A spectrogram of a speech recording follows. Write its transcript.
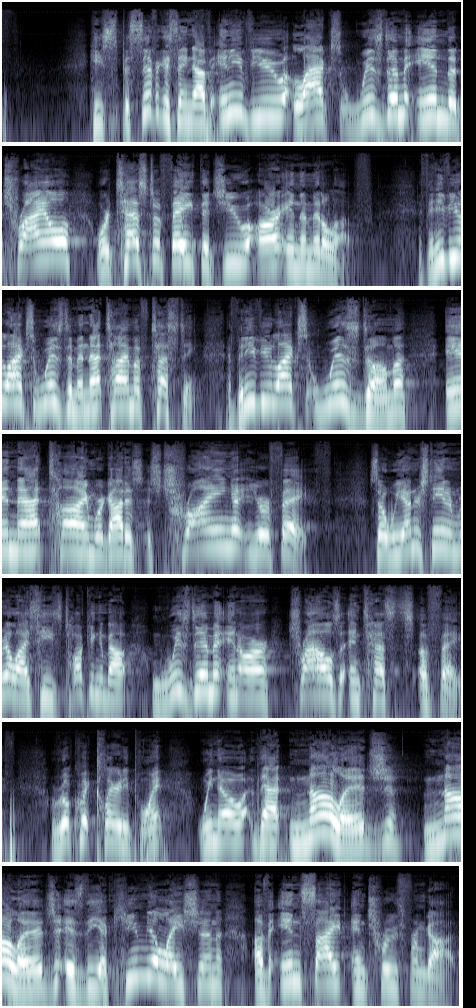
He's specifically saying, now, if any of you lacks wisdom in the trial or test of faith that you are in the middle of, if any of you lacks wisdom in that time of testing, if any of you lacks wisdom in that time where God is, is trying your faith, so we understand and realize he's talking about wisdom in our trials and tests of faith. A real quick clarity point. We know that knowledge Knowledge is the accumulation of insight and truth from God.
